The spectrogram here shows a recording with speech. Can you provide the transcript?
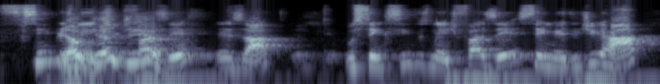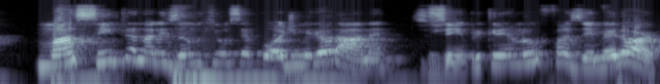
simplesmente É dia dia. fazer, exato. Você tem que simplesmente fazer, sem medo de errar, mas sempre analisando o que você pode melhorar, né? Sim. Sempre querendo fazer melhor.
